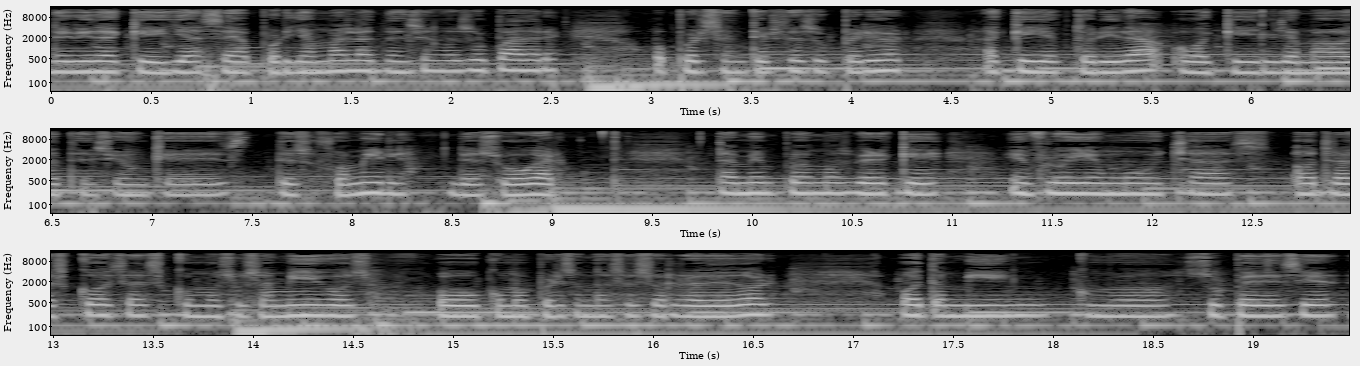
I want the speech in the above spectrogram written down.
debido a que ya sea por llamar la atención de su padre o por sentirse superior a aquella autoridad o aquel llamado de atención que es de su familia, de su hogar. También podemos ver que influyen muchas otras cosas como sus amigos o como personas a su alrededor o también como supe decir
